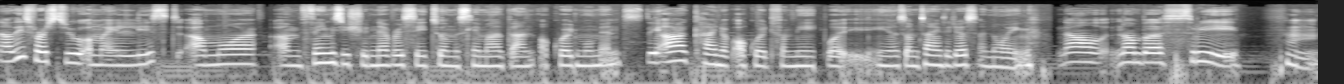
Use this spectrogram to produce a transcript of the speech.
Now, these first two on my list are more um, things you should never say to a Muslimah than awkward moments. They are kind of awkward for me, but you know, sometimes they're just annoying. Now, number three. Hmm.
